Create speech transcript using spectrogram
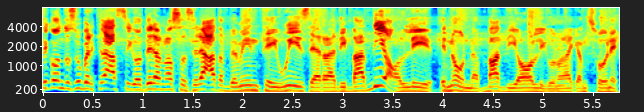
Secondo super classico della nostra serata, ovviamente i Weezer di Buddy Holly e non Buddy Holly con una canzone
